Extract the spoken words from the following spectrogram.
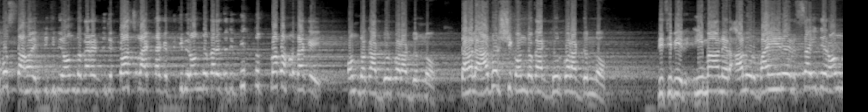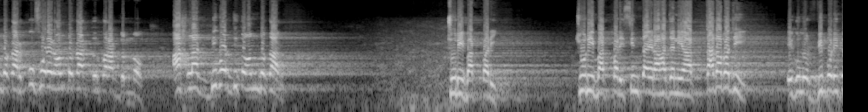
অবস্থা হয়, পৃথিবীর অন্ধকারের যদি টর্চ লাইট থাকে, পৃথিবীর অন্ধকারে যদি বিদ্যুৎ প্রবাহ থাকে, অন্ধকার দূর করার জন্য তাহলে আদর্শিক অন্ধকার দূর করার জন্য পৃথিবীর ইমানের আলোর বাহিরের সাইডের অন্ধকার, কুফরের অন্ধকার দূর করার জন্য আখলাক বিবর্জিত অন্ধকার। চুরি, বাটপারি। চুরি, বাটপারি চিন্তায় রাহাজানি আর চাঁদাবাজি, এগুলোর বিপরীত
